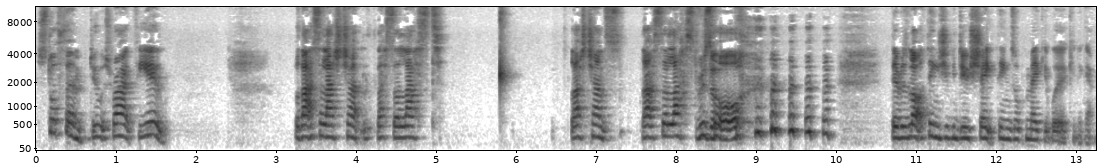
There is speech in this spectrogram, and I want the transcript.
stuff them. Do what's right for you. But that's the last chance. That's the last. Last chance. That's the last resort. there is a lot of things you can do, shape things up and make it working again.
